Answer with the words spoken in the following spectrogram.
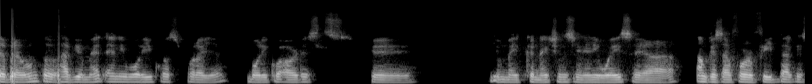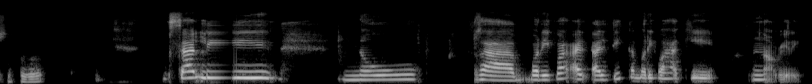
Te pregunto, have you met any boricuas por allá? Boricua artists que you make connections in any way, sea, aunque sea for feedback and stuff like that? Sadly, no, o sea, boricua, ar- artistas boricuas aquí, not really.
